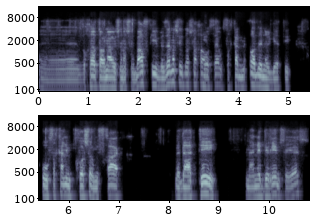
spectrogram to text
אה, זוכר את העונה הראשונה של ברסקי, וזה מה שעידו שחר כן. עושה, הוא שחקן מאוד אנרגטי, הוא שחקן עם כושר משחק, לדעתי, מהנדירים שיש.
